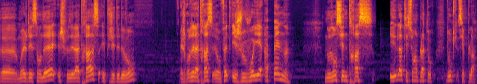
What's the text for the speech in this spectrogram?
euh, moi, je descendais, je faisais la trace, et puis j'étais devant. Et je refaisais la trace, et en fait, et je voyais à peine nos anciennes traces. Et là, t'es sur un plateau. Donc, c'est plat.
